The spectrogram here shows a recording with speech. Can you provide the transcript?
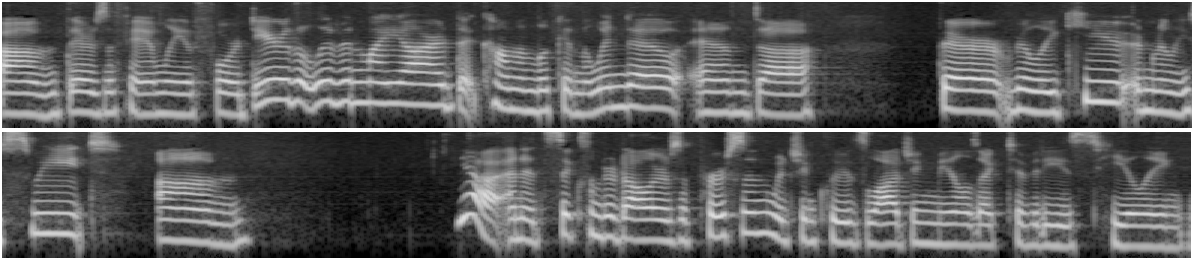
Um, there's a family of four deer that live in my yard that come and look in the window, and uh, they're really cute and really sweet. Um, yeah, and it's $600 a person, which includes lodging, meals, activities, healing,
